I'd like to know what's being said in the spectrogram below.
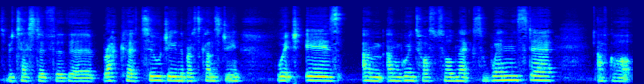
to be tested for the BRCA2 gene, the breast cancer gene, which is, I'm, I'm going to hospital next Wednesday. I've got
